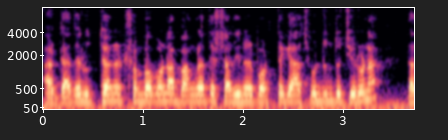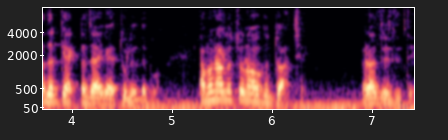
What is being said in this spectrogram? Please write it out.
আর যাদের উত্থানের সম্ভাবনা বাংলাদেশ স্বাধীনের পর থেকে আজ পর্যন্ত ছিল না তাদেরকে একটা জায়গায় তুলে দেব। এমন আলোচনাও কিন্তু আছে রাজনীতিতে।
